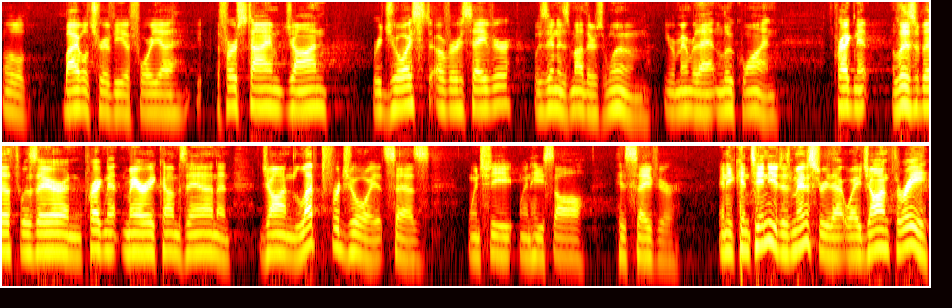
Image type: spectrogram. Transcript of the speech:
A little Bible trivia for you. The first time John rejoiced over his Savior was in his mother's womb. You remember that in Luke 1. Pregnant Elizabeth was there, and pregnant Mary comes in, and John leapt for joy, it says, when, she, when he saw his Savior. And he continued his ministry that way. John 3,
